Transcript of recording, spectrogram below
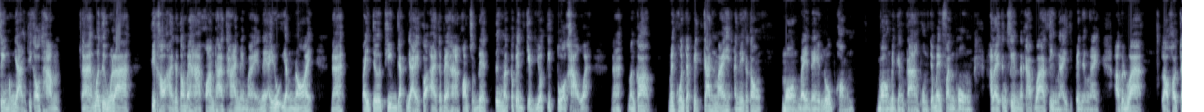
สิ่งบางอย่างที่เขาทำนะเมื่อถึงเวลาที่เขาอาจจะต้องไปหาความท้าทายใหม่ ๆ ในอายุยังน้อยนะ ไปเจอทีมยักษ์ใหญ่ก็อาจจะไปหาความสำเร็จ ซึ่งมันก็เป็นเกียรติยศติดตัวเขาอะนะมันก็ ไม่ควรจะปิดกั้นไหม อันนี้ก็ต้องมองไปในรูปของมองเป็นกลางๆ ผมจะไม่ฟันธงอะไรทั้งสิ้นนะครับ ว่าสิ่งไหนที่เป็นยังไง เอาเป็นว่าเราเข้าใจ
